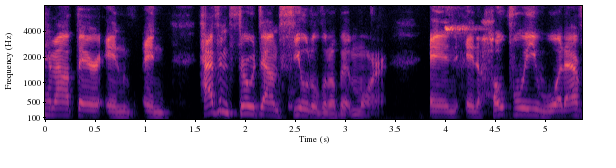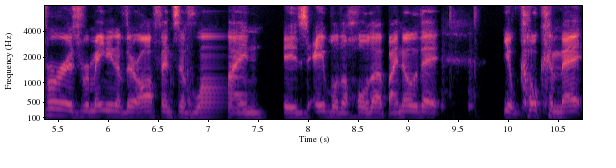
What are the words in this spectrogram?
him out there and and have him throw down field a little bit more. And and hopefully whatever is remaining of their offensive line is able to hold up. I know that you know Cole Kmet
